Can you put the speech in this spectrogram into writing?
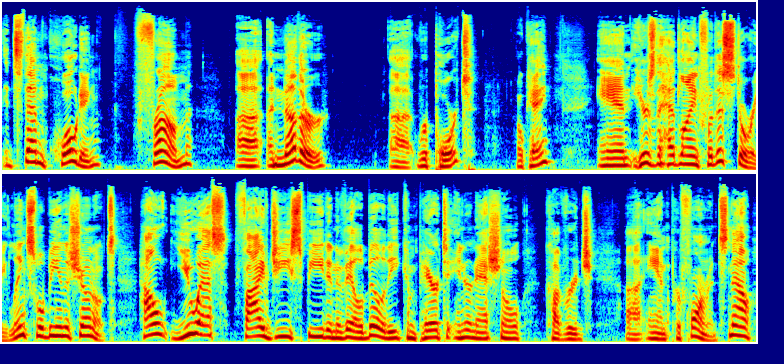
it's them quoting from uh, another uh, report, okay? And here's the headline for this story. Links will be in the show notes. How US 5G speed and availability compare to international coverage uh, and performance. Now,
